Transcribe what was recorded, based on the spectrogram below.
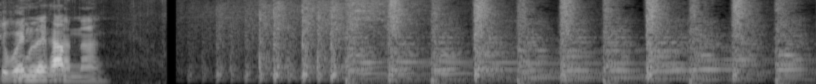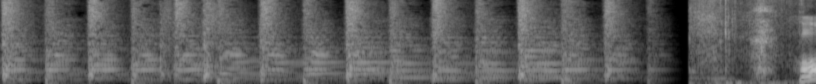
จะเว้นดูเลยครับ นานๆโอ้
